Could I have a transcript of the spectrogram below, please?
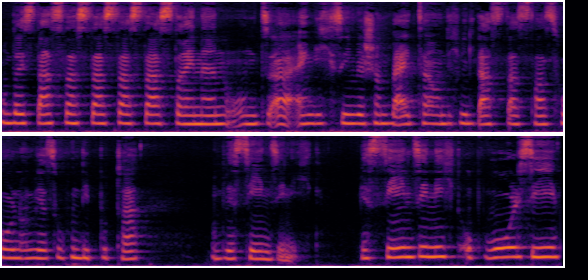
und da ist das, das, das, das, das drinnen und äh, eigentlich sind wir schon weiter und ich will das, das, das holen und wir suchen die Butter und wir sehen sie nicht. Wir sehen sie nicht, obwohl sie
